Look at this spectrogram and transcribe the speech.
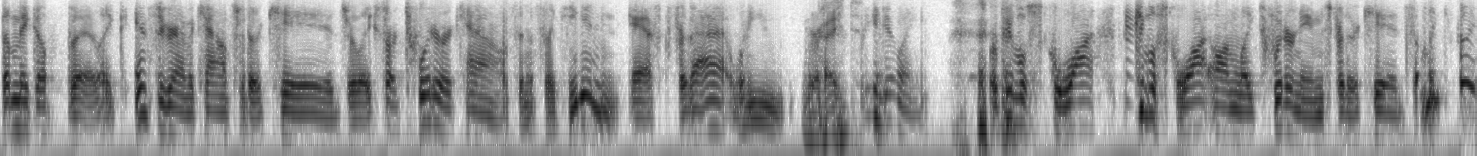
they'll make up uh, like Instagram accounts for their kids or like start Twitter accounts, and it's like he didn't ask for that. What are you Right. What are you doing? or people squat people squat on like Twitter names for their kids. I'm like, you really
